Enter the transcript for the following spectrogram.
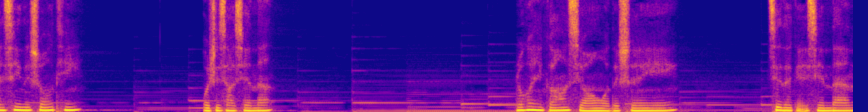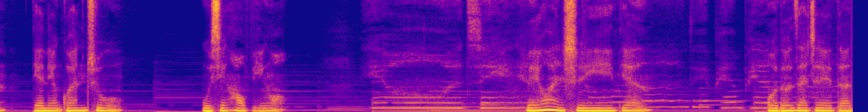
感谢你的收听，我是小仙男。如果你刚刚喜欢我的声音，记得给仙丹点点关注、五星好评哦。每晚十一点，我都在这里等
